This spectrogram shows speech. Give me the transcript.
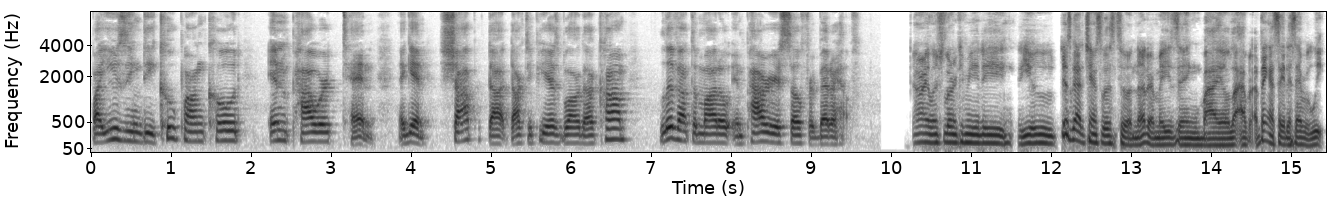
by using the coupon code EMPOWER10. Again, shop.drpiersblog.com Live out the motto, empower yourself for better health. All right, Lunch Learn community. You just got a chance to listen to another amazing bio. I think I say this every week.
